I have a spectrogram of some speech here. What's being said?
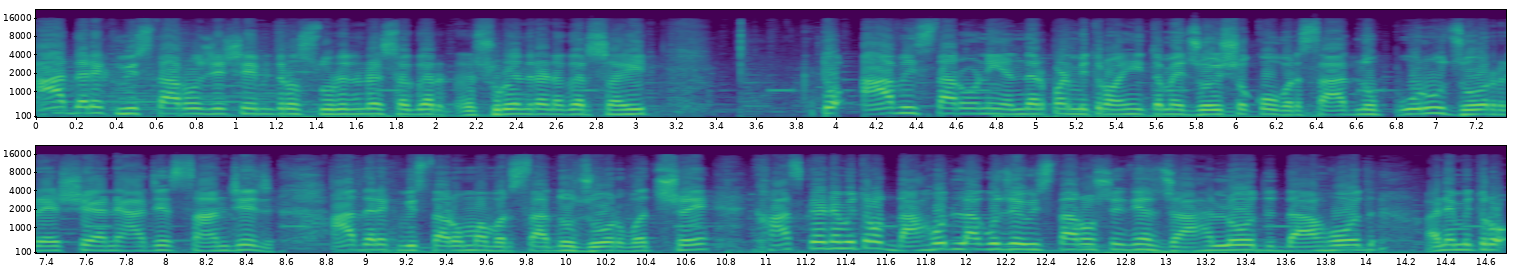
આ દરેક વિસ્તારો જે છે મિત્રો સુરેન્દ્રનગર સુરેન્દ્રનગર સહિત તો આ વિસ્તારોની અંદર પણ મિત્રો અહીં તમે જોઈ શકો વરસાદનું પૂરું જોર રહેશે અને આજે સાંજે જ આ દરેક વિસ્તારોમાં વરસાદનું જોર વધશે. ખાસ કરીને મિત્રો દાહોદ લાગુ જે વિસ્તારો છે, ત્યાં જાહલોદ, દાહોદ અને મિત્રો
